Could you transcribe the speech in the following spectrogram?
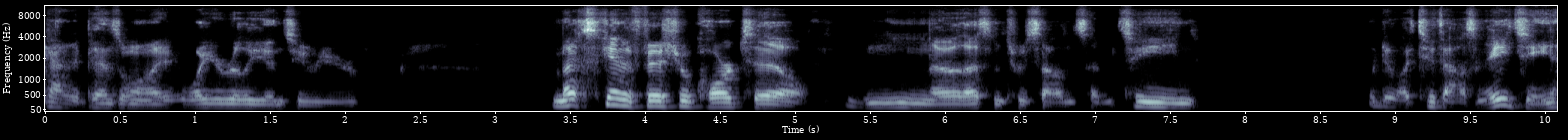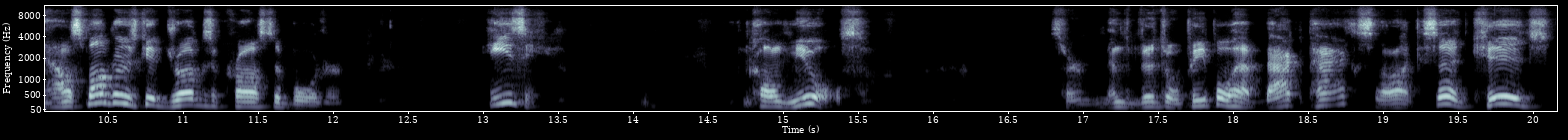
Kind of depends on what you're really into here. Mexican official cartel. Mm, no, that's in 2017. We'll do like 2018. How smugglers get drugs across the border. Easy. Called mules certain individual people have backpacks. Like I said, kids,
